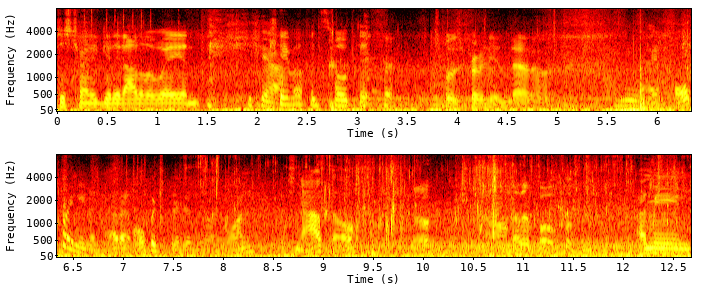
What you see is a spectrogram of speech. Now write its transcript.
Just trying to get it out of the way and Yeah. came up and smoked it. I suppose you probably need a net, huh? I mean, I hope I need a net. I hope it's bigger than the other one. It's not though. No? Another boat. I mean,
